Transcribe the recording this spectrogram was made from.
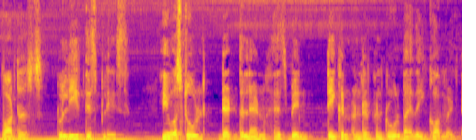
Waters to leave this place. He was told that the land has been taken under control by the government.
